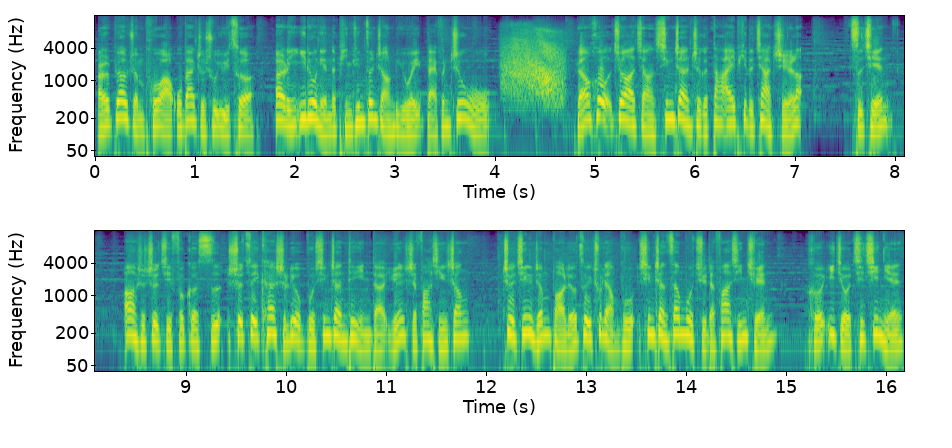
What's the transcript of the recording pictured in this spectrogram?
而标准普尔五百指数预测二零一六年的平均增长率为百分之五。然后就要讲《星战》这个大 IP 的价值了。此前，二十世纪福克斯是最开始六部《星战》电影的原始发行商，至今仍保留最初两部《星战》三部曲的发行权和一九七七年《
